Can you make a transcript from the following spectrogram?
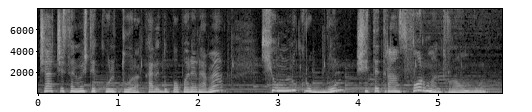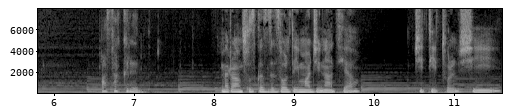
ceea ce se numește cultură, care, după părerea mea, e un lucru bun și te transformă într-un om bun. Asta cred. Mereu am spus că îți dezvoltă imaginația, cititul și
